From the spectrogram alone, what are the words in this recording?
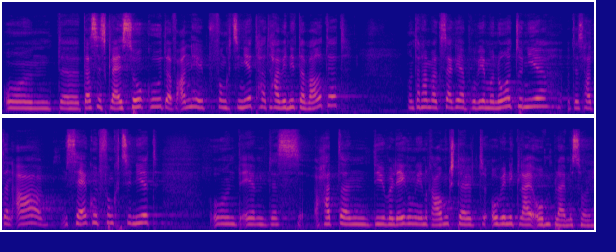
Und äh, dass es gleich so gut auf Anhieb funktioniert hat, habe ich nicht erwartet. Und dann haben wir gesagt, ja, probieren wir noch ein Turnier. Das hat dann auch sehr gut funktioniert. Und eben das hat dann die Überlegung in den Raum gestellt, ob ich nicht gleich oben bleiben soll.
